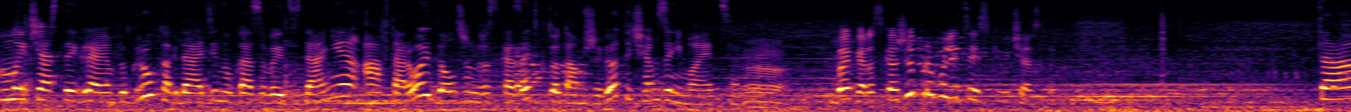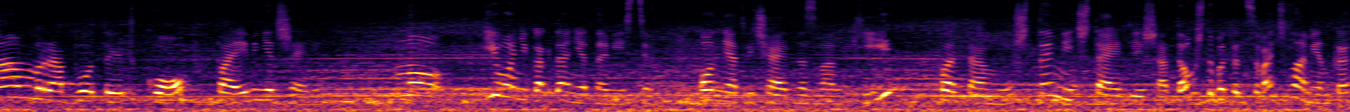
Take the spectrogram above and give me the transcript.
Мы часто играем в игру, когда один указывает здание, а второй должен рассказать, кто там живет и чем занимается. А. Бека, расскажи про полицейский участок. Там работает коп по имени Джерри. Но его никогда нет на месте. Он не отвечает на звонки, потому что мечтает лишь о том, чтобы танцевать фламенко.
